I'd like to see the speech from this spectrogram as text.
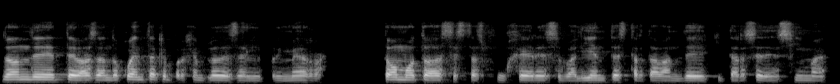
donde te vas dando cuenta que, por ejemplo, desde el primer tomo todas estas mujeres valientes trataban de quitarse de encima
